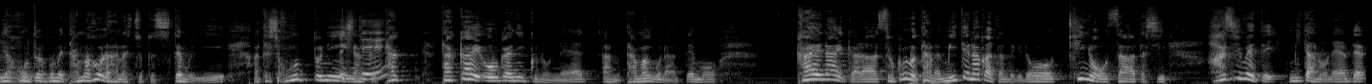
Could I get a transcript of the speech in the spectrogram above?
いや本当にごめん卵の話ちょっとしてもいい？私本当になんか高いオーガニックのねあの卵なんてもう買えないからそこの棚見てなかったんだけど昨日さ私初めて見たのね。で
